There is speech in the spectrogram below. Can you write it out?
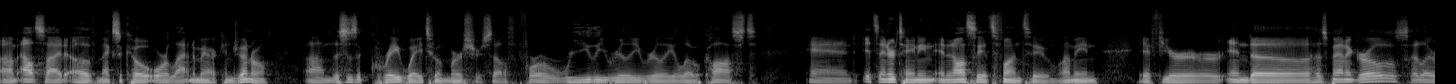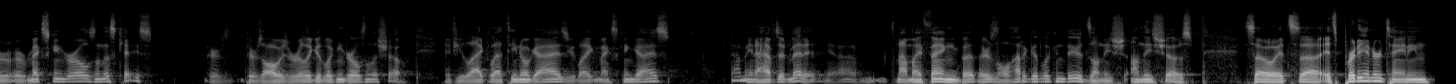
um, outside of Mexico or Latin America in general. Um, this is a great way to immerse yourself for a really really really low cost and it's entertaining and honestly it's fun too. I mean if you're into Hispanic girls or Mexican girls in this case there's there's always really good looking girls on the show. If you like Latino guys, you like Mexican guys. I mean, I have to admit it. You know, it's not my thing, but there's a lot of good looking dudes on these on these shows. So it's uh, it's pretty entertaining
